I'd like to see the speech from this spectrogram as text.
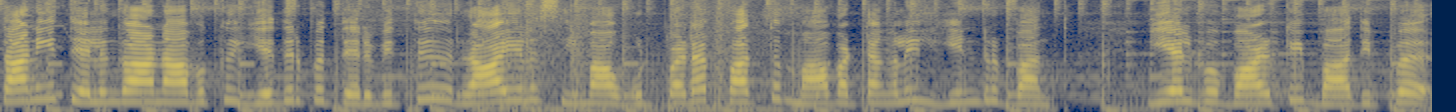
தனி தெலுங்கானாவுக்கு எதிர்ப்பு தெரிவித்து ராயலசீமா உட்பட பத்து மாவட்டங்களில் இன்று பந்த் இயல்பு வாழ்க்கை பாதிப்பு.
